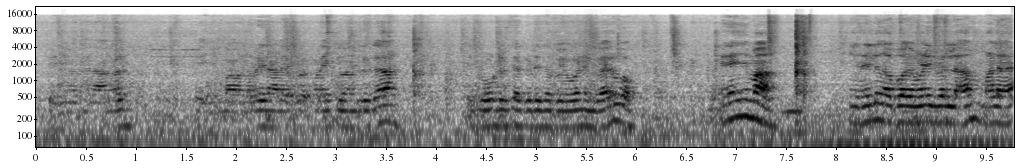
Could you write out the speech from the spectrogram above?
சரி வந்து நாங்கள் சும்மா நிறைய நாளை இப்போ கடைக்கு வந்திருக்கா ரோட்டு சக்கடி போய் நீங்கள் வருவோம் என்னம்மா நீங்கள் நெல்லுங்க அப்போ மணி வரலாம் மழை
